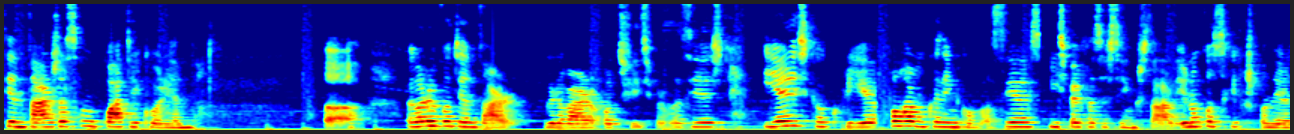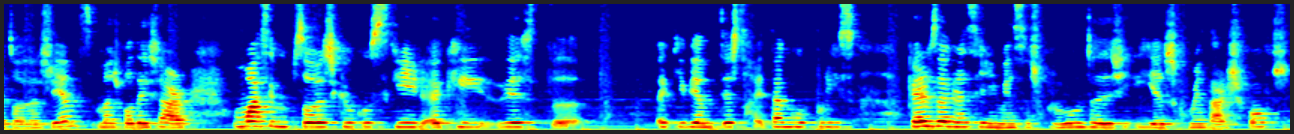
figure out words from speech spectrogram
tentar, já são 4h40. Uh, agora eu vou tentar gravar outros vídeos para vocês e era isso que eu queria falar um bocadinho com vocês e espero que vocês tenham gostado. Eu não consegui responder a toda a gente, mas vou deixar o máximo de pessoas que eu conseguir aqui, deste, aqui dentro deste retângulo, por isso quero-vos agradecer imensas perguntas e os comentários fofos.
